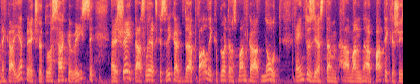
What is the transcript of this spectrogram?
nekā iepriekš, jo to saka visi. Šeit tās lietas, kas Rihard palika, protams, man kā note entuziastam, man patika šī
